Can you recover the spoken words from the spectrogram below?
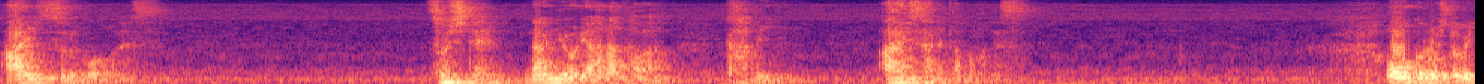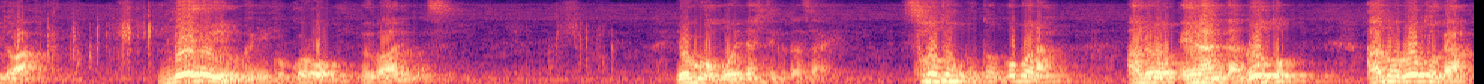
愛するものです。そして何よりあなたは神に愛されたものです。多くの人々は目の欲に心を奪われます。よく思い出してください。ソドムとゴモラあれを選んだロト。あのロトが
